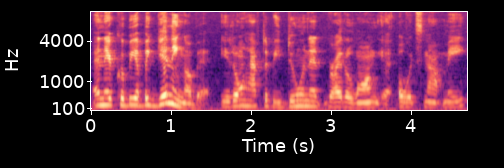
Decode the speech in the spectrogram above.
and there could be a beginning of it. You don't have to be doing it right along. Oh, it's not me.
